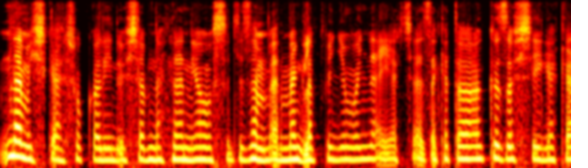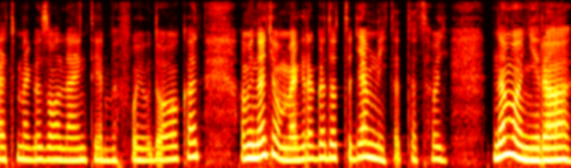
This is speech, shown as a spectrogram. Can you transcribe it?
nem is kell sokkal idősebbnek lenni ahhoz, hogy az ember meglepődjön, vagy ne értse ezeket a közösségeket, meg az online térbe folyó dolgokat. Ami nagyon megragadott, hogy említetted, hogy nem annyira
